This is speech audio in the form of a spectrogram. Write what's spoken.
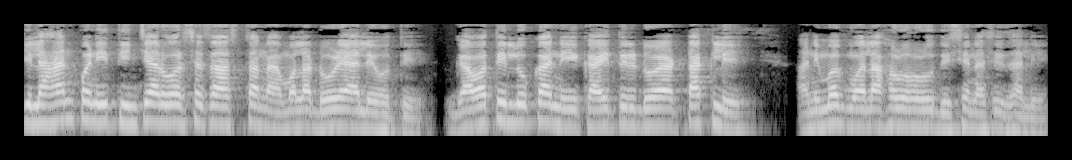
की लहानपणी तीन चार वर्षाचा असताना मला डोळे आले होते. गावातील लोकांनी काहीतरी डोळ्यात टाकले आणि मग मला हळूहळू दिसेनासे झाले.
